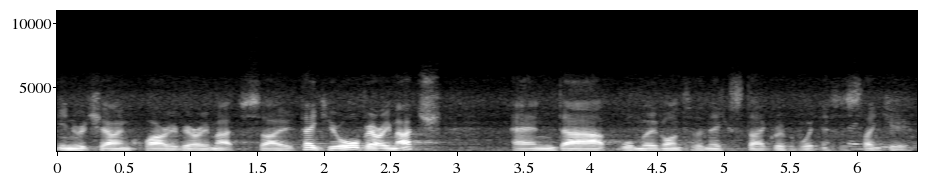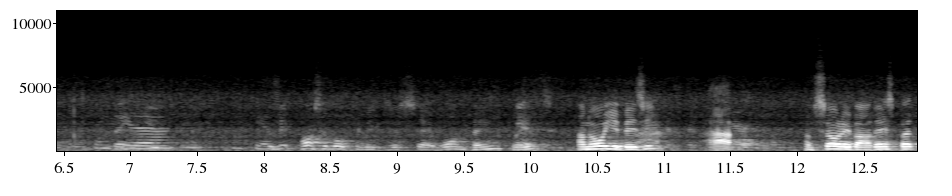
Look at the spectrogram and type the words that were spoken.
enrich our inquiry very much. So thank you all very much. And uh, we'll move on to the next uh, group of witnesses. Thank you. Thank you. Is it possible for me to just say one thing, please? I know you're busy. Uh, I'm sorry about this, but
